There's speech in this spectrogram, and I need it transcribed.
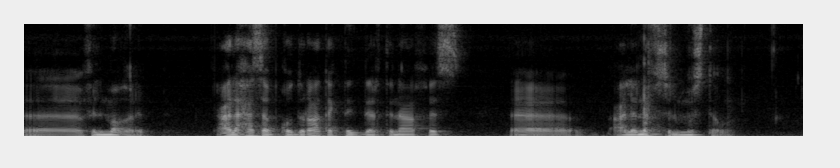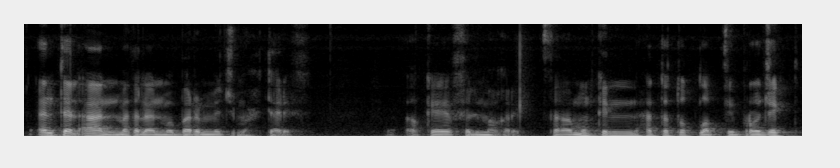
آه، في المغرب على حسب قدراتك تقدر تنافس على نفس المستوى. أنت الآن مثلا مبرمج محترف okay في المغرب فممكن حتى تطلب في project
